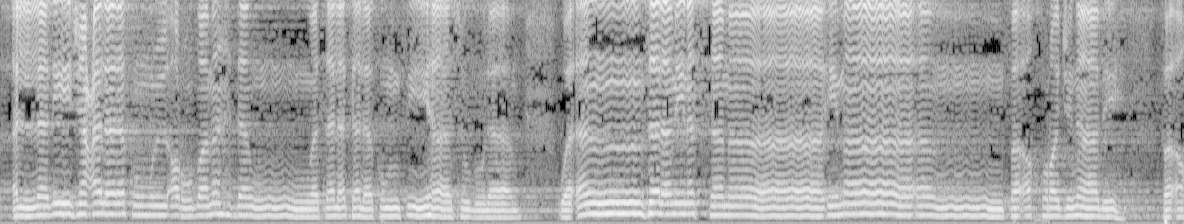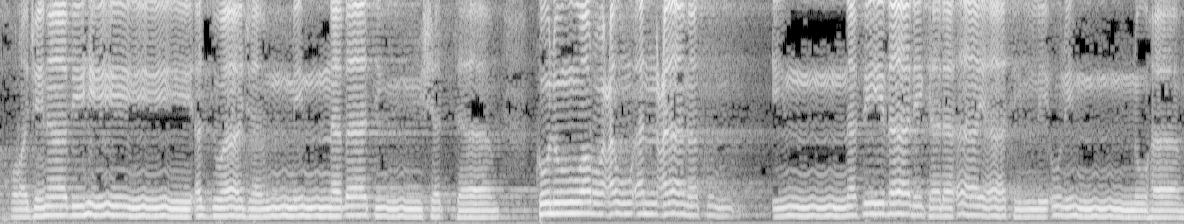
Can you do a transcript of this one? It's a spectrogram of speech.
الذي جعل لكم الأرض مهدا وسلك لكم فيها سبلا وأنزل من السماء ماء فأخرجنا به فأخرجنا به أزواجا من نبات شتى كلوا وارعوا أنعامكم إن في ذلك لآيات لأولي النهى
